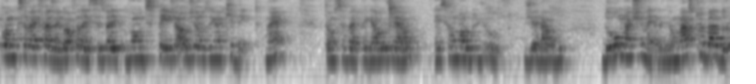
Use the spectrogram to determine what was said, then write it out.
como que você vai fazer? Igual eu falei, vocês vai, vão despejar o gelzinho aqui dentro, né? Então você vai pegar o gel, esse é o modo de uso geral do do marshmallow. Ele é um masturbador.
